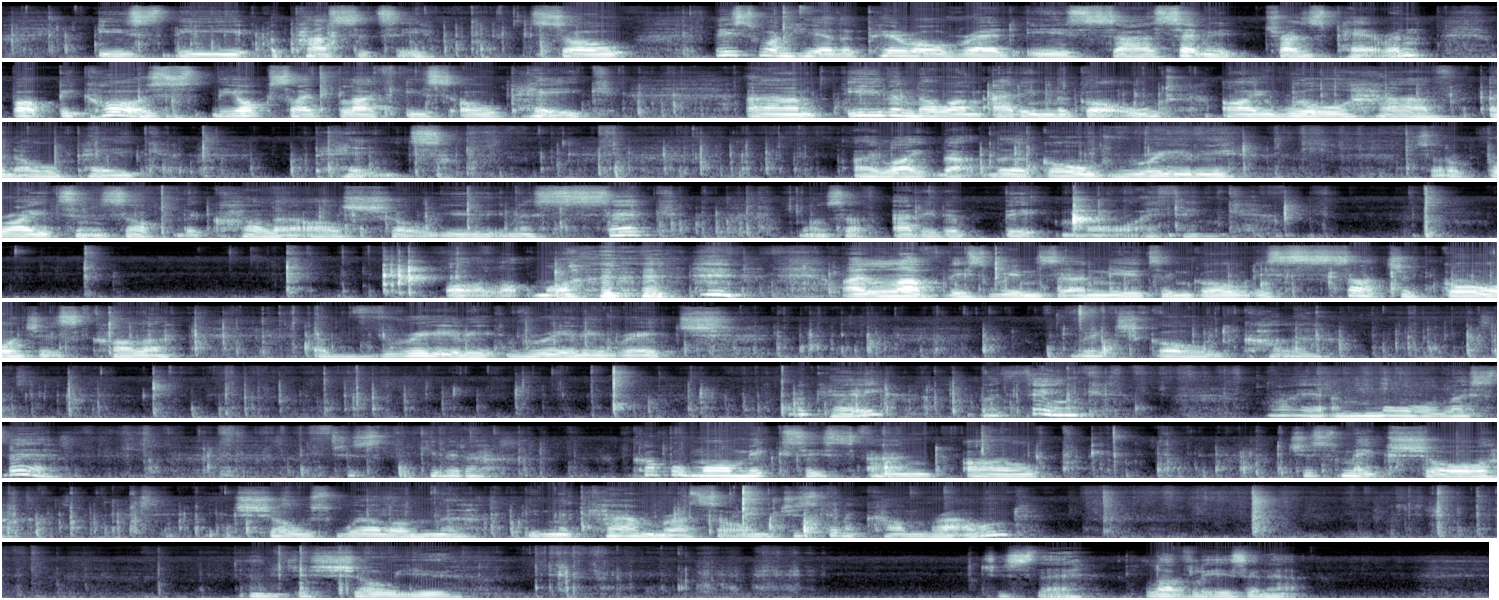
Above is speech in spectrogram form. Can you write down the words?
is the opacity. So this one here, the Pyrrole Red, is uh, semi-transparent, but because the oxide black is opaque, um, even though I'm adding the gold, I will have an opaque paint. I like that. The gold really sort of brightens up the color. I'll show you in a sec once I've added a bit more, I think. Or a lot more. I love this Winsor & Newton Gold. It's such a gorgeous colour. A really, really rich, rich gold colour. Okay, I think I am more or less there. Just give it a couple more mixes and I'll just make sure it shows well on the in the camera so I'm just going to come round and just show you just there. Lovely, isn't it?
